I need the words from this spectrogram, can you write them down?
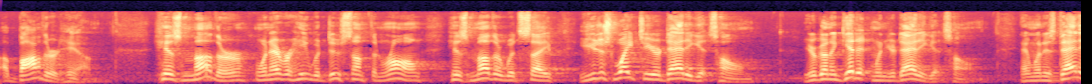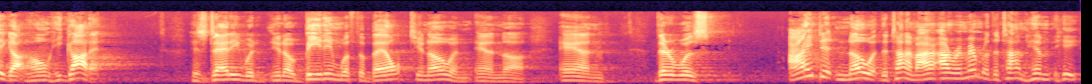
uh, bothered him. His mother, whenever he would do something wrong, his mother would say, You just wait till your daddy gets home. You're going to get it when your daddy gets home. And when his daddy got home, he got it. His daddy would, you know, beat him with the belt, you know, and, and, uh, and there was, I didn't know at the time. I, I remember at the time him he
